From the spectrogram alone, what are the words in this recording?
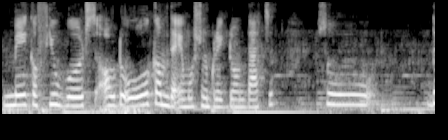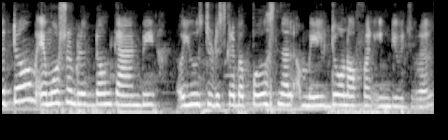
make a few words how to overcome the emotional breakdown that's it. So the term emotional breakdown can be used to describe a personal meltdown of an individual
